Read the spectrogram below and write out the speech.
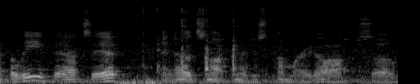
I believe that's it. I know it's not going to just come right off, so.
